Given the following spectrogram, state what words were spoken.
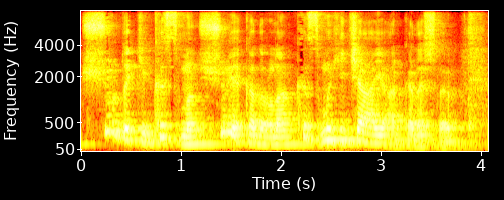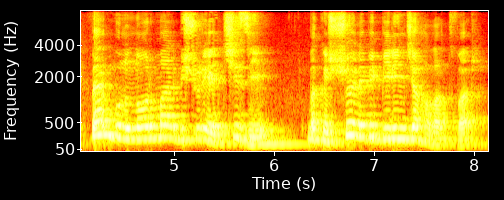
şuradaki kısmı, şuraya kadar olan kısmı hikaye arkadaşlarım. Ben bunu normal bir şuraya çizeyim. Bakın şöyle bir birinci halat var.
